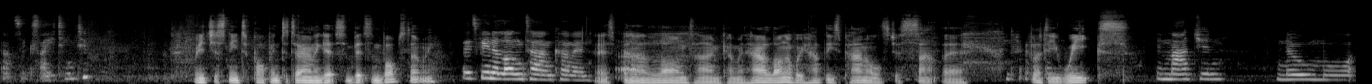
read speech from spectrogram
that's exciting too. We just need to pop into town and get some bits and bobs, don't we? It's been a long time coming. It's been a long time coming. How long have we had these panels just sat there? Bloody weeks. Imagine no more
